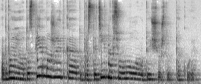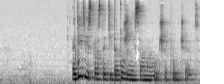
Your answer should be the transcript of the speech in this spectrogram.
А потом у него то сперма жидкая, то простатит на всю голову, то еще что-то такое. А дети из простатита тоже не самое лучшее получается.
